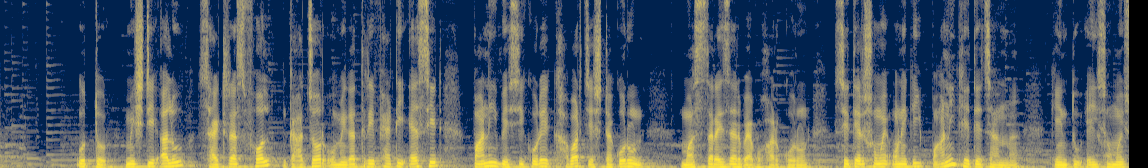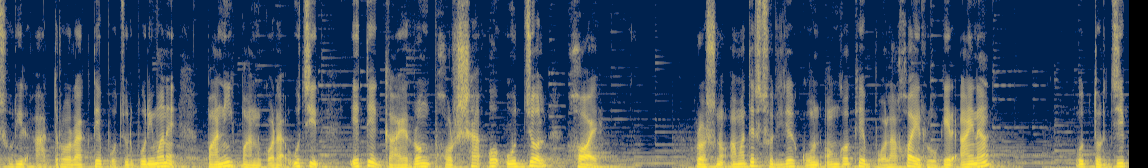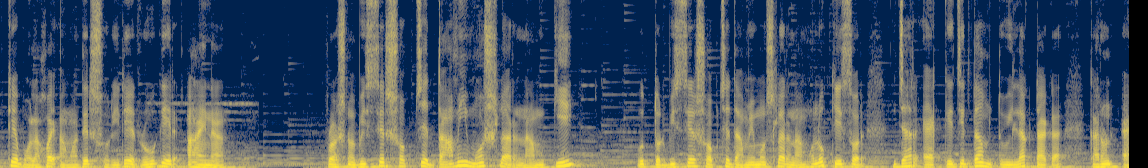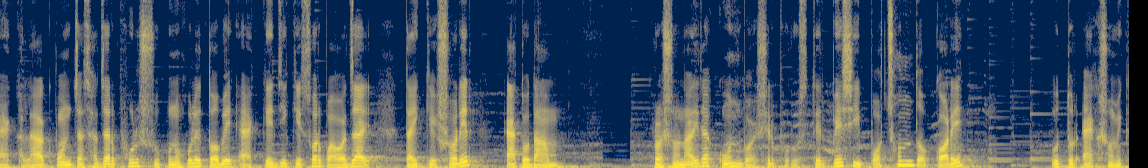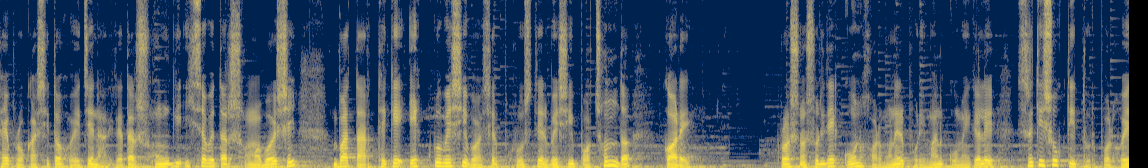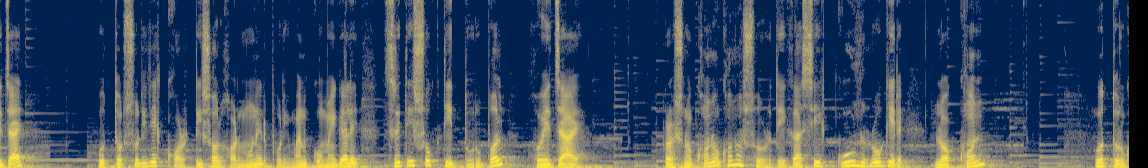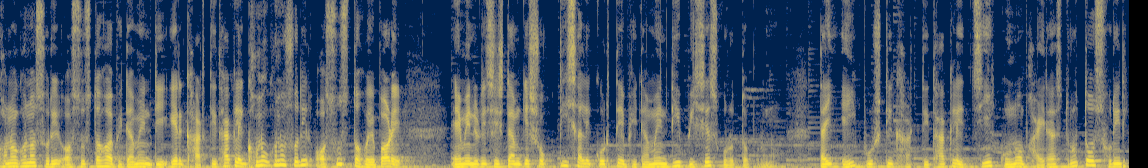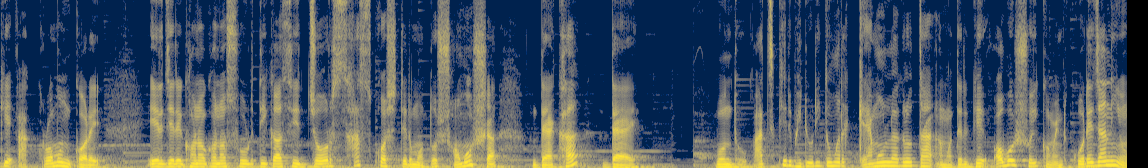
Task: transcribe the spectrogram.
উত্তর, মিষ্টি আলু, সাইট্রাস ফল, গাজর, ওমেগা থ্রি ফ্যাটি অ্যাসিড, পানি বেশি করে খাবার চেষ্টা করুন। ময়শ্চারাইজার ব্যবহার করুন। শীতের সময় অনেকেই পানি খেতে চান না, কিন্তু এই সময় শরীর আর্দ্র রাখতে প্রচুর পরিমাণে পানি পান করা উচিত। এতে গায়ের রং ফর্সা ও উজ্জ্বল হয়। প্রশ্ন, আমাদের শরীরের কোন অঙ্গকে বলা হয় রোগের আয়না? উত্তর জীবকে বলা হয় আমাদের শরীরে রোগের আয়না। প্রশ্ন, বিশ্বের সবচেয়ে দামি মশলার নাম কি? উত্তর, বিশ্বের সবচেয়ে দামি মশলার নাম হলো কেশর, যার এক কেজির দাম দুই লাখ টাকা। কারণ এক লাখ পঞ্চাশ হাজার ফুল শুকনো হলে তবে এক কেজি কেশর পাওয়া যায়। তাই কেশরের এত দাম। প্রশ্ন, নারীরা কোন বয়সের পুরুষদের বেশি পছন্দ করে? উত্তর এক সমীক্ষায় প্রকাশিত হয়েছে, নারীরা তার সঙ্গী হিসাবে তার সমবয়সী বা তার থেকে একটু বেশি বয়সের পুরুষদের বেশি পছন্দ করে। প্রশ্ন, শরীরে কোন হরমোনের পরিমাণ কমে গেলে স্মৃতিশক্তি দুর্বল হয়ে যায়? উত্তর, শরীরে কর্টিসল হরমোনের পরিমাণ কমে গেলে স্মৃতিশক্তি দুর্বল হয়ে যায়। প্রশ্ন, ঘন ঘন সর্দি, কাশি কোন রোগের লক্ষণ? উত্তর ঘন ঘন শরীর অসুস্থ হওয়া ভিটামিন ডি এর ঘাটতি থাকলে ঘন ঘন শরীর অসুস্থ হয়ে পড়ে। ইমিউনিটি সিস্টেমকে শক্তিশালী করতে ভিটামিন ডি বিশেষ গুরুত্বপূর্ণ। তাই এই পুষ্টি ঘাটতি থাকলে যে কোনো ভাইরাস দ্রুত শরীরকে আক্রমণ করে। এর জেরে ঘন ঘন সর্দি, কাশি, জ্বর, শ্বাসকষ্টের মতো সমস্যা দেখা দেয়। বন্ধু, আজকের ভিডিওটি তোমার কেমন লাগল তা আমাদেরকে অবশ্যই কমেন্ট করে জানিও।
